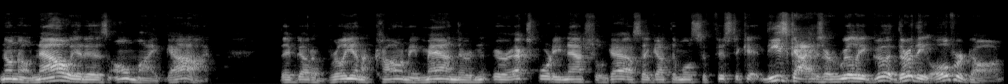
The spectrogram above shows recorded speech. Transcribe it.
No, no, now it is, oh my God, they've got a brilliant economy. Man, they're, they're exporting natural gas. They got the most sophisticated, these guys are really good. They're the overdog.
